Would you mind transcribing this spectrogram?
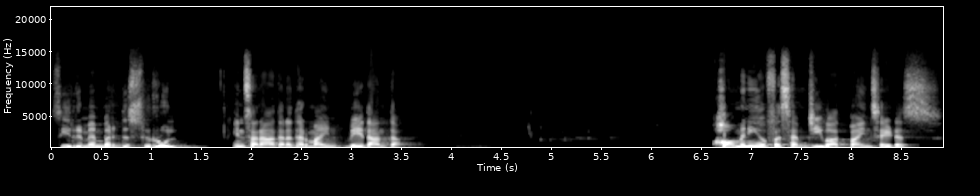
See, remember this rule in Sanatana Dharma, in Vedanta. How many of us have Jivatma inside us?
